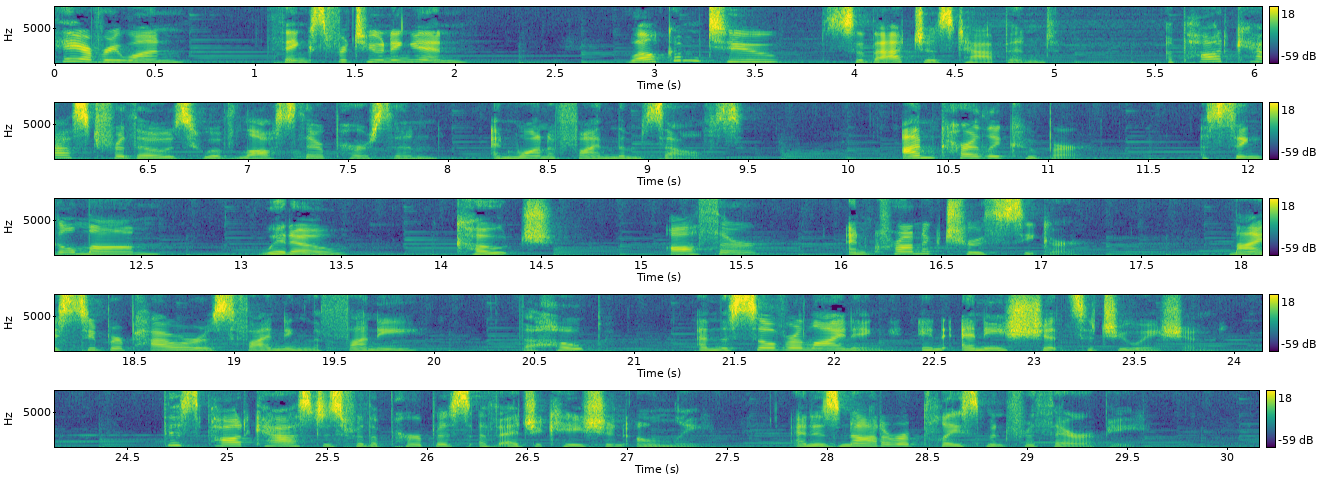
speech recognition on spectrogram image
Hey everyone, thanks for tuning in. Welcome to So That Just Happened, a podcast for those who have lost their person and want to find themselves. I'm Carly Cooper, a single mom, widow, coach, author, and chronic truth seeker. My superpower is finding the funny, the hope, and the silver lining in any shit situation. This podcast is for the purpose of education only and is not a replacement for therapy.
